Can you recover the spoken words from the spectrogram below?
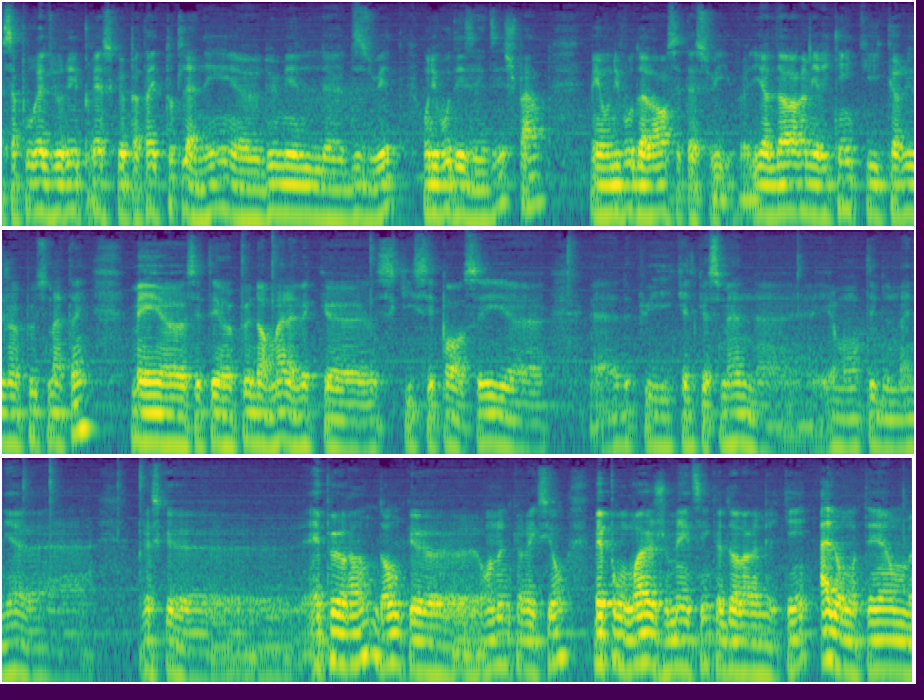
ça pourrait durer presque peut-être toute l'année 2018, au niveau des indices, je parle mais au niveau de l'or, c'est à suivre. Il y a le dollar américain qui corrige un peu ce matin, mais euh, c'était un peu normal avec euh, ce qui s'est passé euh, depuis quelques semaines. il a monté d'une manière presque épeurante, donc on a une correction. Mais pour moi, je maintiens que le dollar américain, à long terme,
